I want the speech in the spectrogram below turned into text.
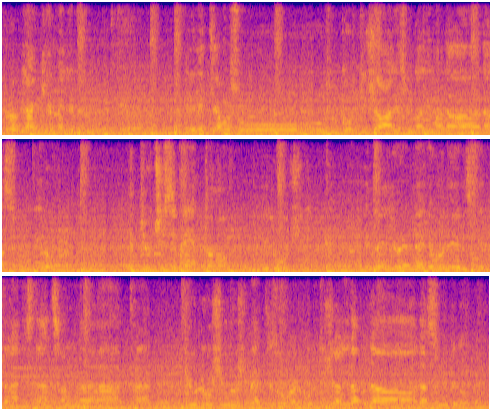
però bianchi è meglio di tutti e le mettiamo su, sul corticiale, sulla lima da, da sughero e più ci si mettono le luci e meglio è, non è che uno deve rispettare una distanza una dall'altra, più luci uno ci mette sopra il corticiale da, da, da sughero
